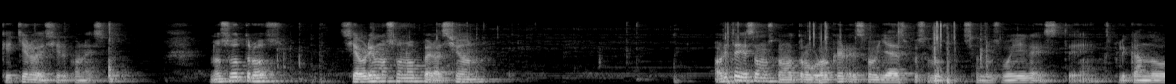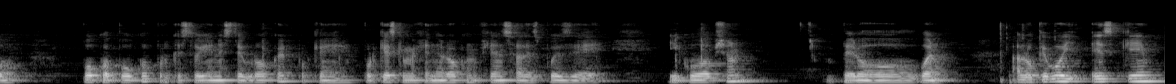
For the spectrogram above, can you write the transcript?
¿Qué quiero decir con esto? Nosotros, si abrimos una operación, ahorita ya estamos con otro broker, eso ya después se los, voy a ir este, explicando poco a poco porque estoy en este broker, porque, porque es que me generó confianza después de IQ Option. Pero bueno, a lo que voy es que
